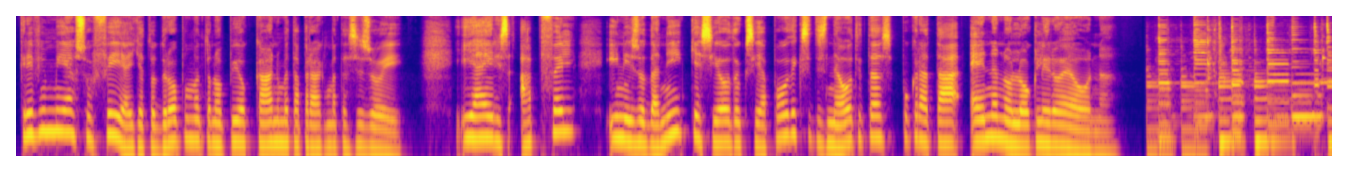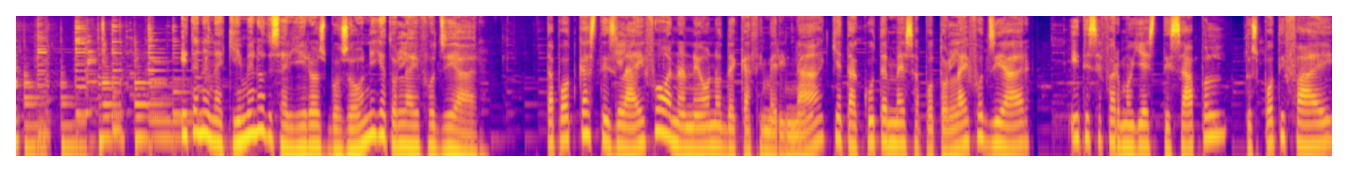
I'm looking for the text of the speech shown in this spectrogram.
κρύβει μια σοφία για τον τρόπο με τον οποίο κάνουμε τα πράγματα στη ζωή. Η Iris Apfel είναι η ζωντανή και αισιόδοξη απόδειξη της νεότητας που κρατά έναν ολόκληρο αιώνα. Ήταν ένα κείμενο της Αργυρός Μποζόνη για το Life.gr. Τα podcast της Life ανανεώνονται καθημερινά και τα ακούτε μέσα από το Life.gr ή τις εφαρμογές της Apple, του Spotify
